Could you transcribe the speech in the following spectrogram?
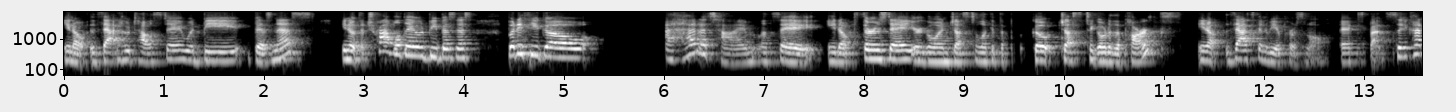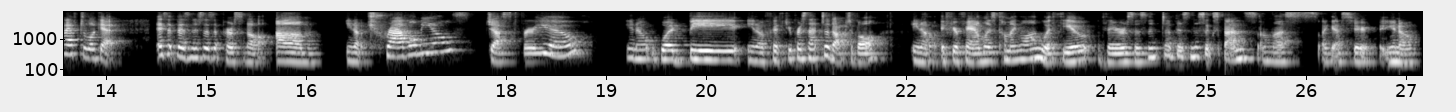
You know, that hotel stay would be business, you know, the travel day would be business. But if you go ahead of time, let's say, you know, Thursday, you're going just to look at the go just to go to the parks, you know, that's going to be a personal expense. So you kind of have to look at is it business, is it personal? Um, you know, travel meals just for you you know, would be, you know, 50% deductible. You know, if your family's coming along with you, theirs isn't a business expense unless I guess you're, you know,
